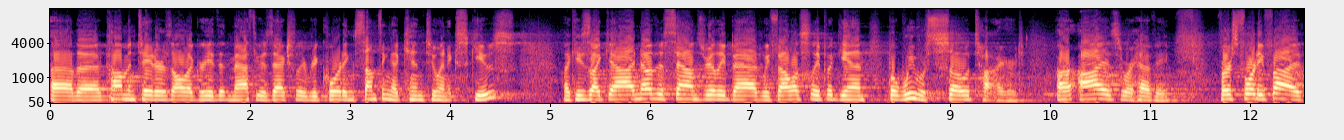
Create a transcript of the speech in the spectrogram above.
Uh, the commentators all agree that Matthew is actually recording something akin to an excuse. Like he's like, Yeah, I know this sounds really bad. We fell asleep again, but we were so tired. Our eyes were heavy. Verse 45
